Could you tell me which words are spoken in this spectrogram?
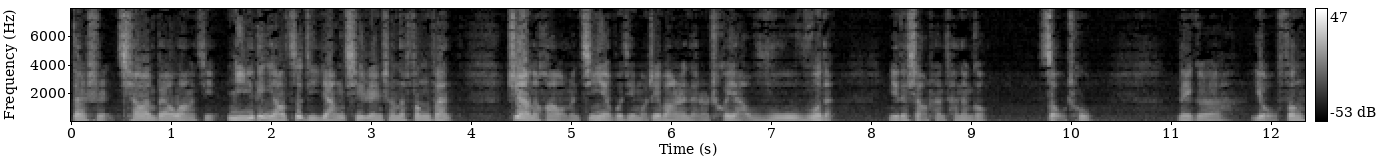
但是千万不要忘记，你一定要自己扬起人生的风帆。这样的话，我们今夜不寂寞这帮人在这吹啊，呜呜呜的，你的小船才能够走出那个有风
